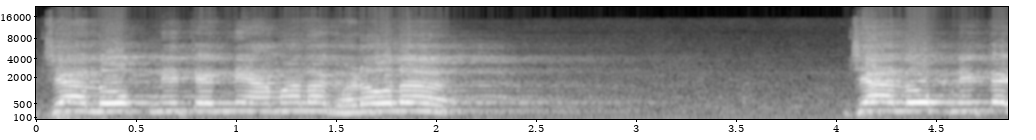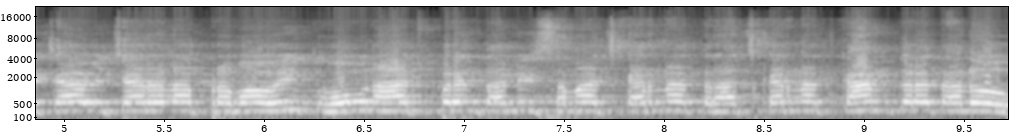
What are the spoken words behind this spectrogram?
ज्या लोकनेत्यांनी आम्हाला घडवलं ज्या लोकनेत्याच्या विचाराला प्रभावित होऊन आजपर्यंत आम्ही समाजकारणात राजकारणात काम करत आलो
